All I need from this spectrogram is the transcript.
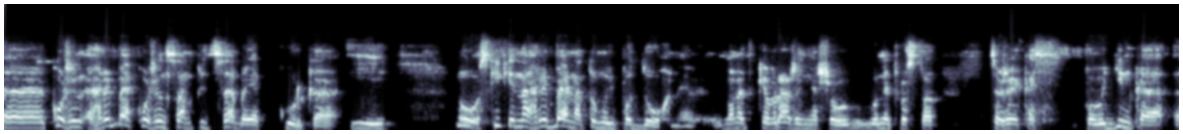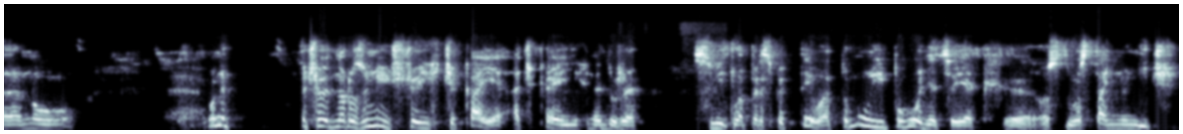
е, кожен гребе кожен сам під себе, як курка. І ну, оскільки нагребе, на тому й подохне. У мене таке враження, що вони просто це вже якась поведінка. е, ну, е, вони очевидно розуміють, що їх чекає, а чекає їх не дуже світла перспектива, тому і поводяться як е, в останню ніч.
